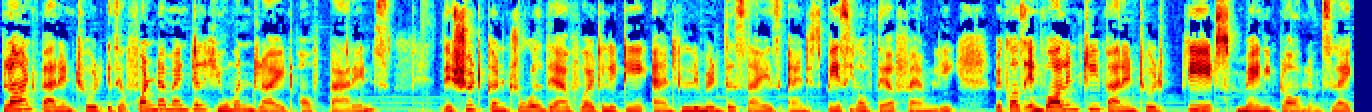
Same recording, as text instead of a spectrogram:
Planned parenthood is a fundamental human right of parents they should control their fertility and limit the size and spacing of their family because involuntary parenthood creates many problems like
